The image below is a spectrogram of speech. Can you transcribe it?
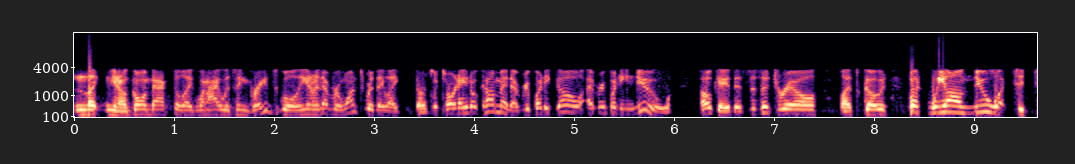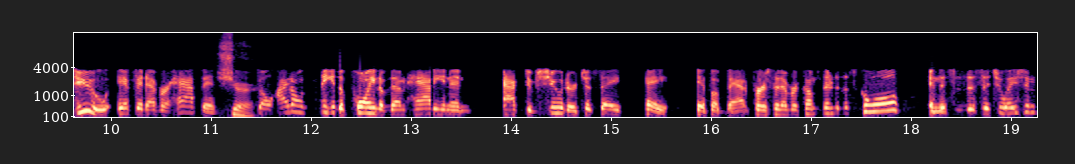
like you know, going back to like when I was in grade school, you know, never once were they like, "There's a tornado coming, everybody go." Everybody knew, okay, this is a drill, let's go. But we all knew what to do if it ever happened. Sure. So I don't see the point of them having an active shooter to say, "Hey, if a bad person ever comes into the school and this is the situation,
